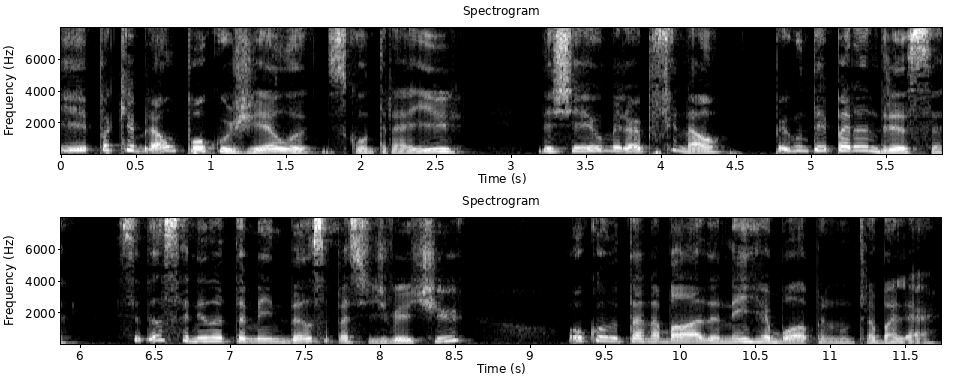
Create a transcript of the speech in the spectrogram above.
E para quebrar um pouco o gelo, descontrair, deixei o melhor para o final. Perguntei para a Andressa se dançarina também dança para se divertir ou quando tá na balada nem rebola para não trabalhar.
